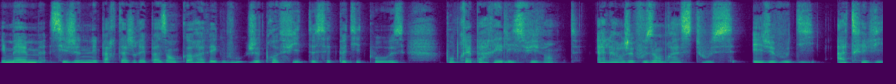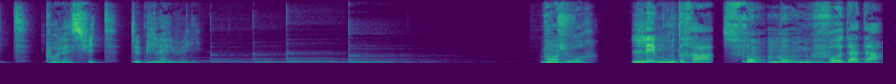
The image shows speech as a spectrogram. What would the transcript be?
Et même si je ne les partagerai pas encore avec vous, je profite de cette petite pause pour préparer les suivantes. Alors je vous embrasse tous et je vous dis à très vite pour la suite de Be Lively. Bonjour. Les moudras sont mon nouveau dada.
